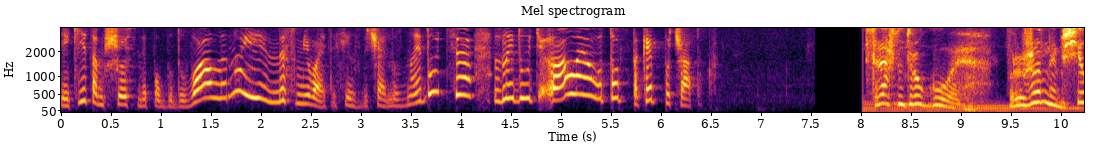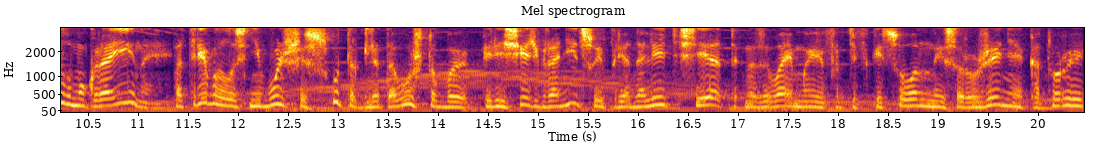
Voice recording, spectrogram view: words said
які там щось не побудували. Ну і не сумнівайтесь, їх звичайно знайдуться, знайдуть, але от, таке початок. Страшно другое. Вооруженным силам Украины потребовалось не больше суток для того, чтобы пересечь границу и преодолеть все так называемые фортификационные сооружения, которые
